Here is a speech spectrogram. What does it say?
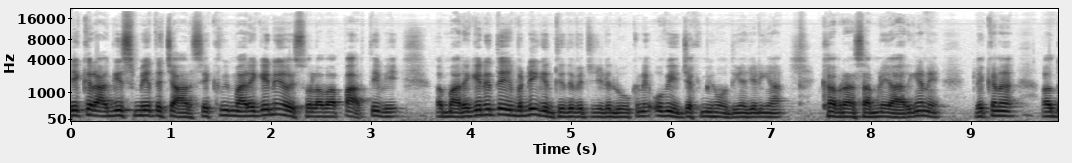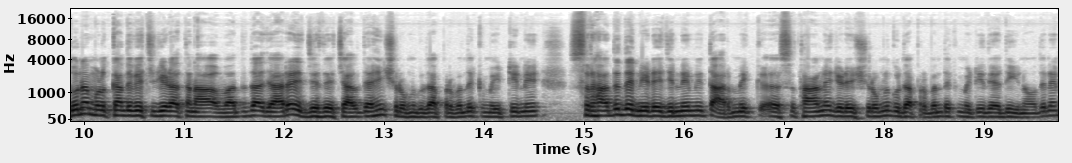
ਇੱਕ ਰਾਗੀ ਸਮੇਤ ਚਾਰ ਸਿੱਖ ਵੀ ਮਾਰੇ ਗਏ ਨੇ ਇਸ ਤੋਂ ਇਲਾਵਾ ਭਾਰਤੀ ਵੀ ਮਾਰੇ ਗਏ ਨੇ। ਤੇ ਵੱਡੀ ਗਿਣਤੀ ਦੇ ਵਿੱਚ ਜਿਹੜੇ ਲੋਕ ਨੇ, ਉਹ ਵੀ ਜ਼ਖਮੀ ਹੋਣ ਦੀਆਂ ਜਿਹੜੀਆਂ ਖਬਰਾਂ ਸਾਹਮਣੇ ਆ ਰਹੀਆਂ ਨੇ। ਲੇਕਿਨ ਦੋਨਾਂ ਮੁਲਕਾਂ ਦੇ ਵਿੱਚ ਜਿਹੜਾ ਤਣਾਅ ਵੱਧਦਾ ਜਾ ਰਿਹਾ ਜਿਸ ਦੇ ਚੱਲਦਿਆਂ ਹੀ ਸ਼੍ਰੋਮਣੀ ਗੁਰਦੁਆਰਾ ਪ੍ਰਬੰਧਕ ਕਮੇਟੀ ਨੇ ਸਰਹੱਦ ਦੇ ਨੇੜੇ ਜਿੰਨੇ ਵੀ ਧਾਰਮਿਕ ਸਥਾਨ ਨੇ ਜਿਹੜੇ ਸ਼੍ਰੋਮਣੀ ਗੁਰਦੁਆਰਾ ਪ੍ਰਬੰਧਕ ਕਮੇਟੀ ਦੇ ਅਧੀਨ ਆਉਂਦੇ ਨੇ,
